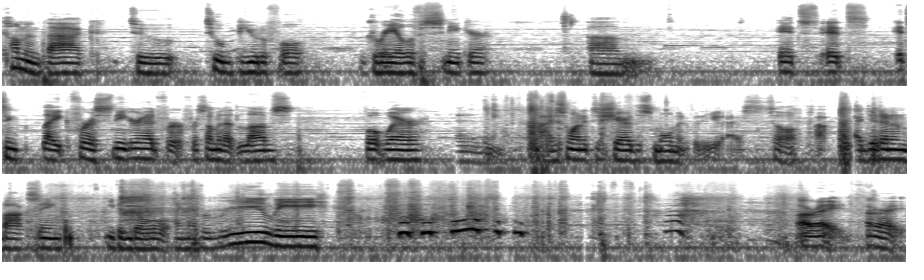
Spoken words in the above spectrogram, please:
Coming back to two beautiful grail of sneaker um it's it's it's in, like for a sneakerhead for for someone that loves footwear and I just wanted to share this moment with you guys. So I, I did an unboxing even though I never really all right all right.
